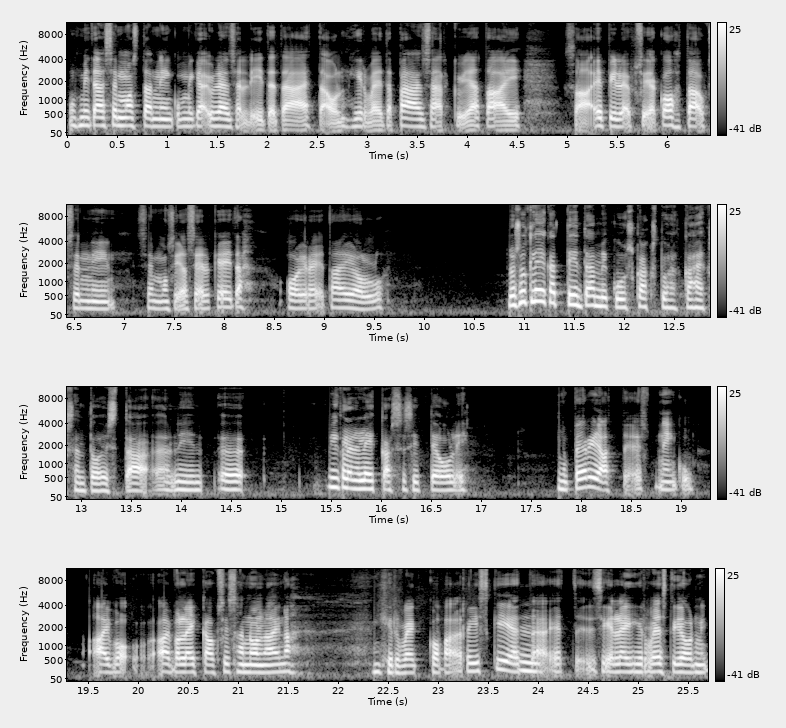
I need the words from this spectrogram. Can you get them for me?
Mutta mitä semmoista, niin kuin mikä yleensä liitetään, että on hirveitä päänsärkyjä tai saa epilepsiakohtauksen, niin semmoisia selkeitä oireita ei ollut. No sut leikattiin tammikuussa 2018, niin ö, minkälainen leikkaus se sitten oli? No periaatteessa niin kuin aivo, aivoleikkauksissa on aina hirveän kova riski, että, mm. että siellä ei hirveästi ole niin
